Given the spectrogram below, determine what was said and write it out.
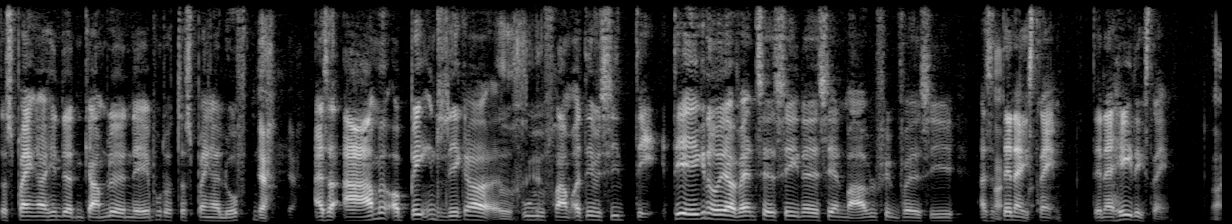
der springer hende der, den gamle nabo, der, der springer i luften. Ja. ja. Altså arme og ben ligger uh, ude frem, og det vil sige, det, det er ikke noget, jeg er vant til at se, når jeg ser en Marvel-film, for at sige, altså Nej. den er ekstrem. Den er helt ekstrem. Nej.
